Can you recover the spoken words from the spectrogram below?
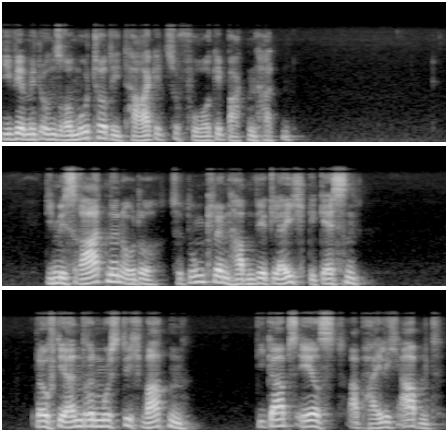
die wir mit unserer Mutter die Tage zuvor gebacken hatten. Die missratenen oder zu dunklen haben wir gleich gegessen, und auf die anderen musste ich warten. Die gab's erst ab Heiligabend.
